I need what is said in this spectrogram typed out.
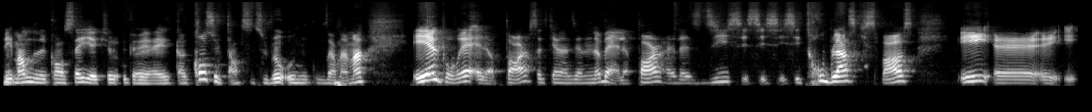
Les membres du conseil, elle est consultante, si tu veux, au gouvernement. Et elle, pour vrai, elle a peur, cette Canadienne-là. Ben, elle a peur. Elle, se dit, c'est- troublant ce qui se passe. Et, euh, et-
